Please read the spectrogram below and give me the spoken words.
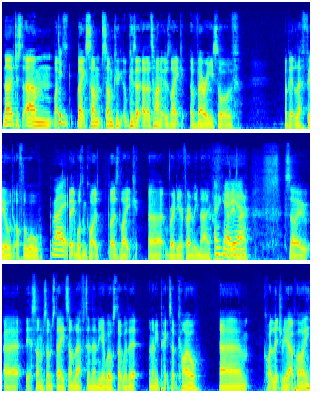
no, just um, like Didn't- like some some could because at, at the time it was like a very sort of a bit left field, off the wall. right? It wasn't quite as as like uh, radio friendly now. Okay, as it is yeah. now. So uh, yeah, some some stayed, some left, and then yeah, Will stuck with it, and then we picked up Kyle. Um, quite literally at a party.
